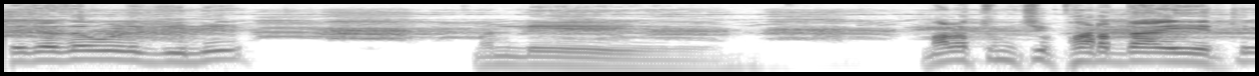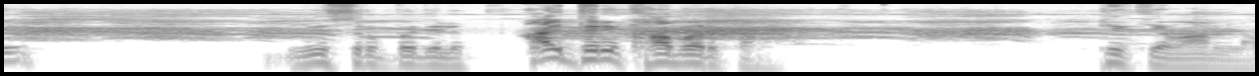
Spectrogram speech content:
त्याच्याजवळ गेली. म्हणले मला तुमची फरदा येते. वीस रुपये दिले. काहीतरी खाबर का. ठीक आहे मानला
